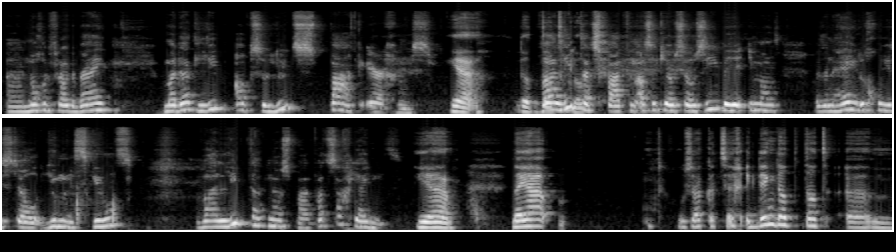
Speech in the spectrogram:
Eh, nog een vrouw erbij. Maar dat liep absoluut spaak ergens. Ja, dat, Waar dat liep klopt. dat spaak? Want als ik jou zo zie, ben je iemand met een hele goede stel human skills. Waar liep dat nou spaak? Wat zag jij niet? Ja, nou ja, hoe zou ik het zeggen? Ik denk dat, dat ehm,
